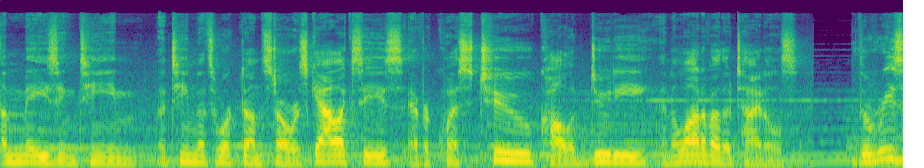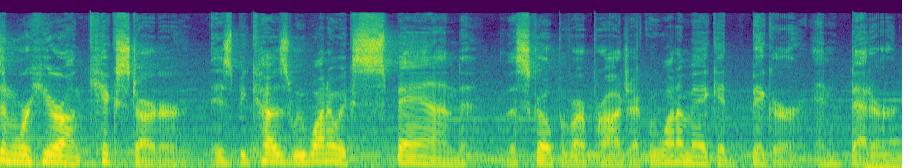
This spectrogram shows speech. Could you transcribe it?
amazing team. A team that's worked on Star Wars Galaxies, EverQuest 2, Call of Duty, and a lot of other titles. The reason we're here on Kickstarter is because we want to expand the scope of our project. We want to make it bigger and better.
